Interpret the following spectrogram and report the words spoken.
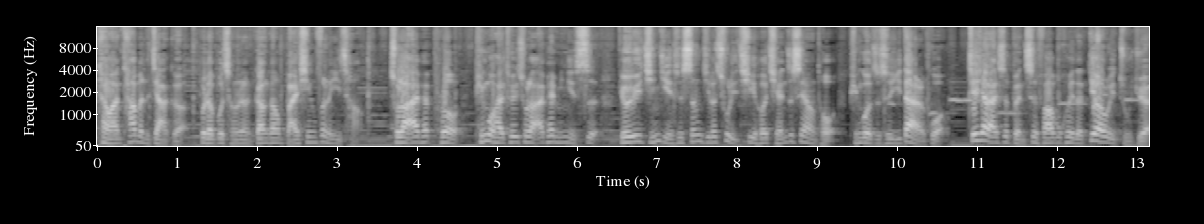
看完它们的价格，不得不承认刚刚白兴奋了一场。除了 iPad Pro，苹果还推出了 iPad mini 四。由于仅仅是升级了处理器和前置摄像头，苹果只是一带而过。接下来是本次发布会的第二位主角，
